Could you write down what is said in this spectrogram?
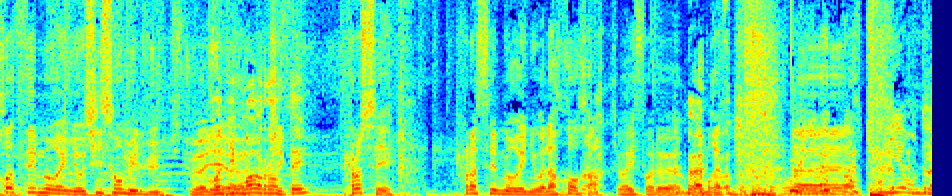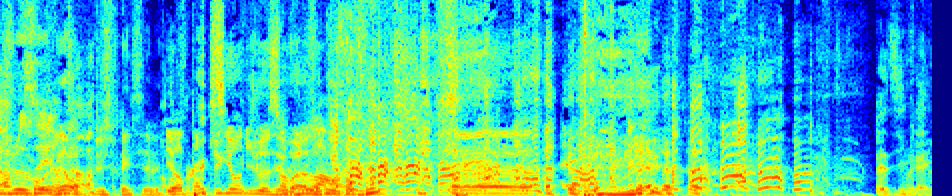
José Mourinho, 600 000 vues. Si tu veux aller, Redis-moi, euh, José. José. José Mourinho, la Roja. Tu vois, il faut le. Bon, bref. Oui, Euh, les Portugais, on dit la José. Mais hein. en plus, oui, c'est Et en portugais, on dit José. Voilà, vouloir. donc on s'en fout. Euh, Vas-y, Greg.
